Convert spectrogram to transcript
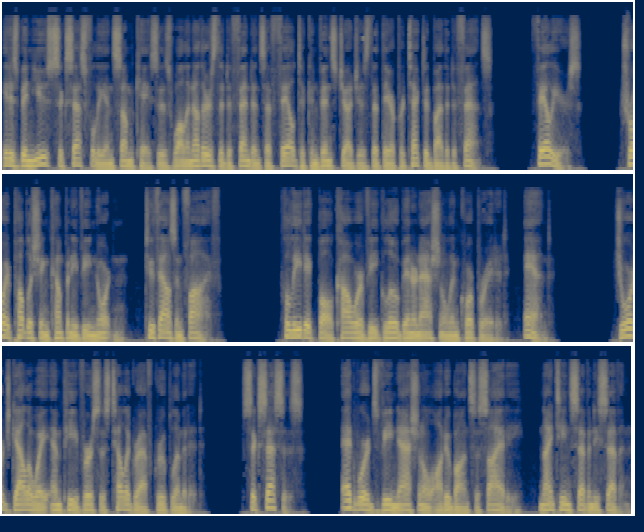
it has been used successfully in some cases, while in others the defendants have failed to convince judges that they are protected by the defense. Failures Troy Publishing Company v. Norton, 2005. Khalid Iqbal Khawar v. Globe International Incorporated, and George Galloway MP v. Telegraph Group Limited. Successes Edwards v. National Audubon Society, 1977.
